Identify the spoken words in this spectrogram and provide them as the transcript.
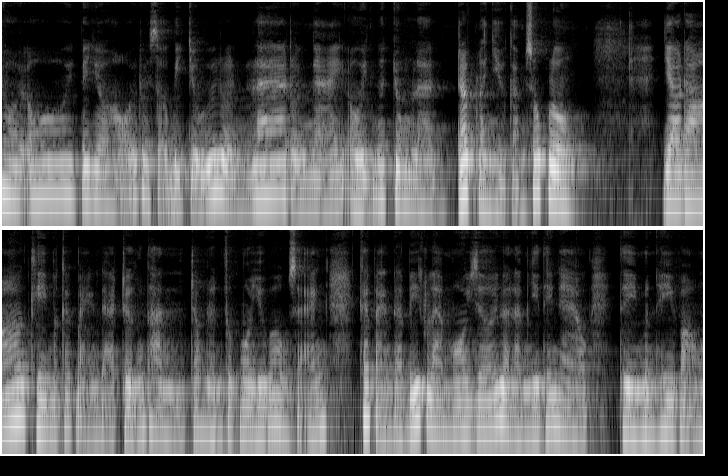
trời ơi, bây giờ hỏi rồi sợ bị chửi rồi la rồi ngại. Ôi, nói chung là rất là nhiều cảm xúc luôn do đó, khi mà các bạn đã trưởng thành trong lĩnh vực môi giới bất động sản, các bạn đã biết làm môi giới là làm như thế nào, thì mình hy vọng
